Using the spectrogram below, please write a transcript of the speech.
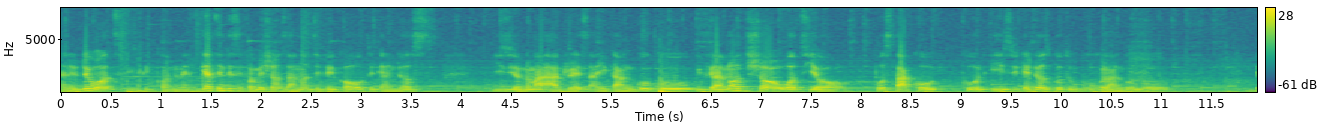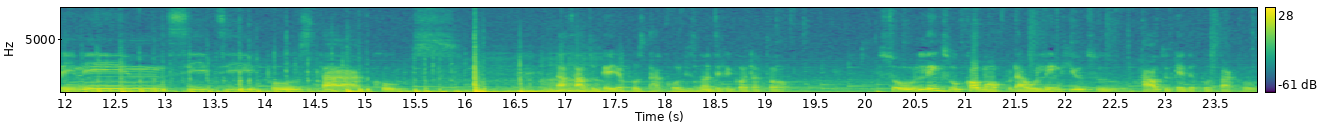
and you do what you click on next getting these informations are not difficult. You can just use your normal address and you can google if you are not sure what your postal code code is you can just go to google and google benin city postal codes. That's how to get your postal code. It's not difficult at all. So links will come up that will link you to how to get the postal code.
